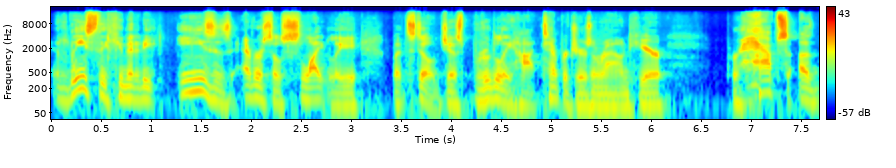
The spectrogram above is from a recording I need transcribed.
At least the humidity eases ever so slightly, but still just brutally hot temperatures around here. Perhaps a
